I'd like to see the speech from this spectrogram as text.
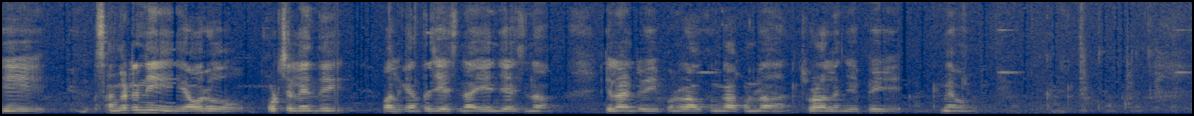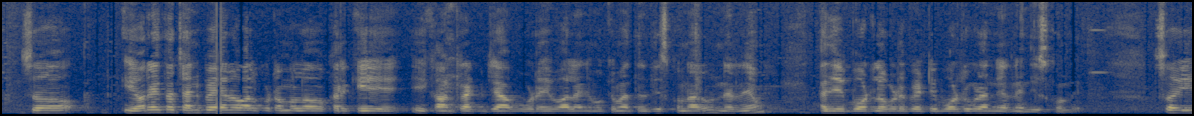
ఈ సంఘటనని ఎవరు కూర్చలేంది వాళ్ళకి ఎంత చేసినా ఏం చేసినా ఇలాంటివి పునరావృతం కాకుండా చూడాలని చెప్పి మేము సో ఎవరైతే చనిపోయారో వాళ్ళ కుటుంబంలో ఒకరికి ఈ కాంట్రాక్ట్ జాబ్ కూడా ఇవ్వాలని ముఖ్యమంత్రి తీసుకున్నారు నిర్ణయం. అది బోర్డులో కూడా పెట్టి బోర్డు కూడా నిర్ణయం తీసుకుంది. సో ఈ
